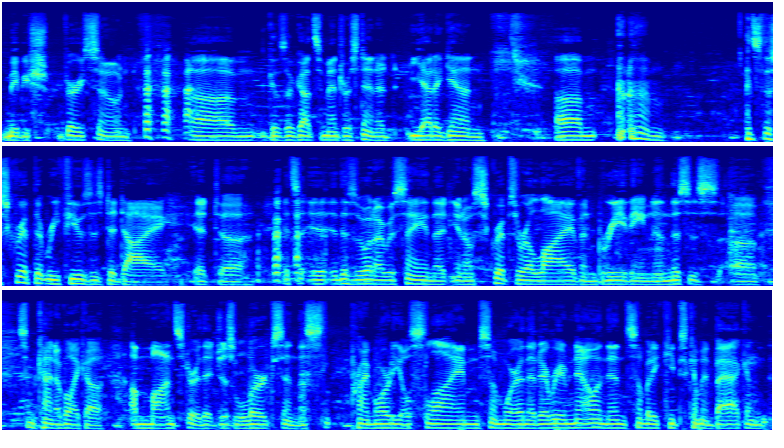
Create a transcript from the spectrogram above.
maybe sh- very soon because I've got some interest in it yet again. Um, it's the script that refuses to die. It, uh, it's it, this is what I was saying that you know scripts are alive and breathing, and this is uh, some kind of like a, a monster that just lurks in the sl- primordial slime somewhere. That every now and then somebody keeps coming back and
